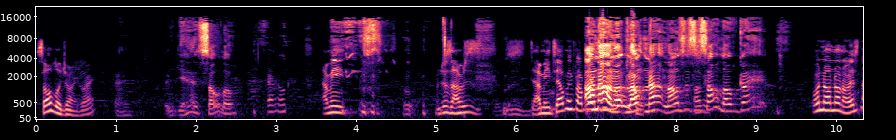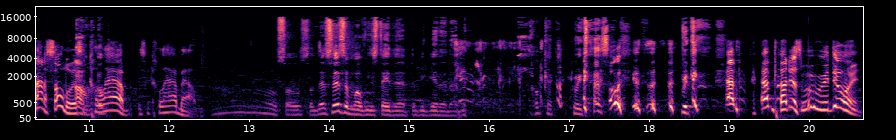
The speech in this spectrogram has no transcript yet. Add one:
Solo joint, right? okay. Yeah, solo. Okay, okay. I mean, I'm just, I'm just, just- I mean, tell me if I'm. Oh no, no, long, no, long as it's a solo, go ahead. Oh no, no, no! It's not a solo. It's Oh, a okay. collab. It's a collab album. Oh, so, so this isn't what we stated at the beginning of it. Okay, because, Oh, because I, I thought that's what we were doing.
